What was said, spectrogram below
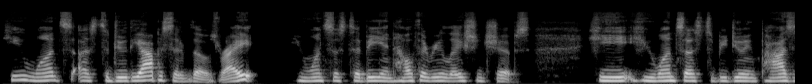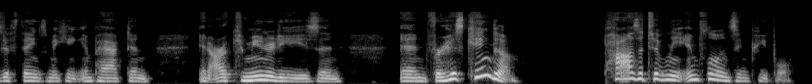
he wants us to do the opposite of those, right? He wants us to be in healthy relationships. He he wants us to be doing positive things, making impact in in our communities and and for his kingdom, positively influencing people.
